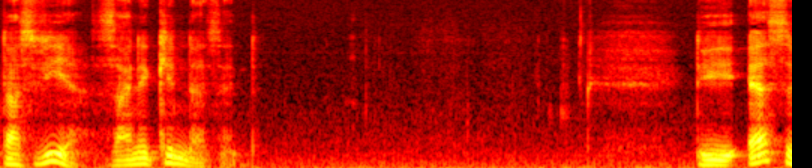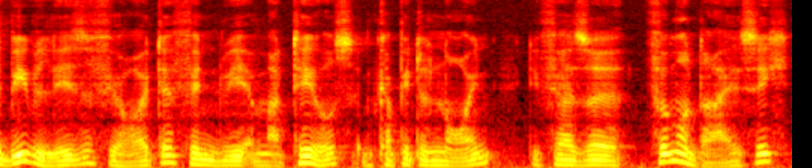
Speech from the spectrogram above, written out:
dass wir seine Kinder sind. Die erste Bibellese für heute finden wir in Matthäus im Kapitel 9, die Verse 35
